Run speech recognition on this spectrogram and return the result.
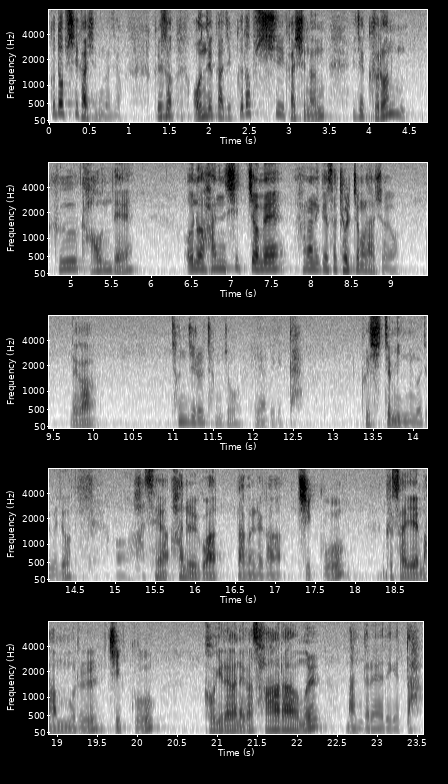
끝없이 가시는 거죠. 그래서 언제까지 끝없이 가시는 이제 그런 그 가운데 어느 한 시점에 하나님께서 결정을 하셔요. 내가 천지를 창조해야 되겠다. 그 시점이 있는 거죠, 그죠? 어, 하- 하늘과 땅을 내가 짓고 그 사이에 만물을 짓고 거기다가 내가 사람을 만들어야 되겠다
